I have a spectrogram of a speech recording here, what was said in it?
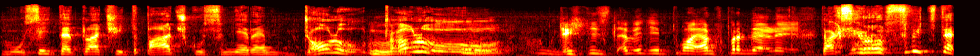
Musíte tlačit páčku směrem dolů, dolů. Když nic nevidím, tvoje jak v prdeli. Tak si rozsvíťte.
